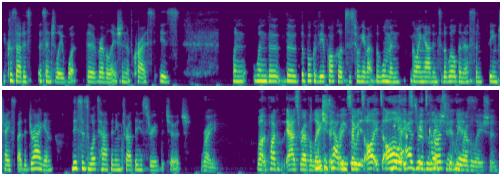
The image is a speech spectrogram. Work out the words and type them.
Because that is essentially what the revelation of Christ is. When when the, the, the book of the apocalypse is talking about the woman going out into the wilderness and being chased by the dragon this is what's happening throughout the history of the church. Right. Well as revelation right? So it's it. all it's all yeah, it's, it's constantly yes. revelation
